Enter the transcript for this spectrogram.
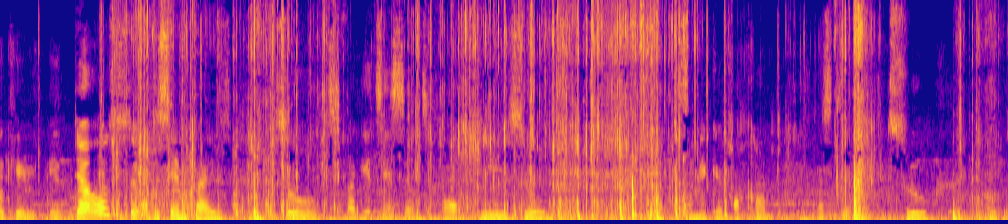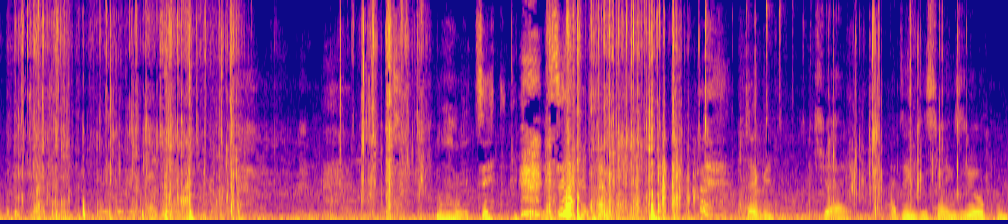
Okay, it, they're all the same price. So spaghetti is 75p. So let's make a back on. Let's take two. Let me take. Let me try. I think this one is it open.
